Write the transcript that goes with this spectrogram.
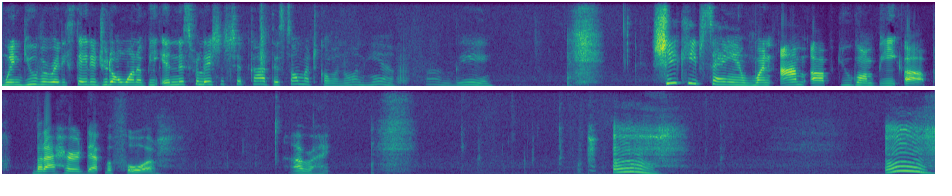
when you've already stated you don't want to be in this relationship? God, there's so much going on here. Golly. She keeps saying, when I'm up, you're going to be up. But I heard that before. All right. Mm. Mm.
